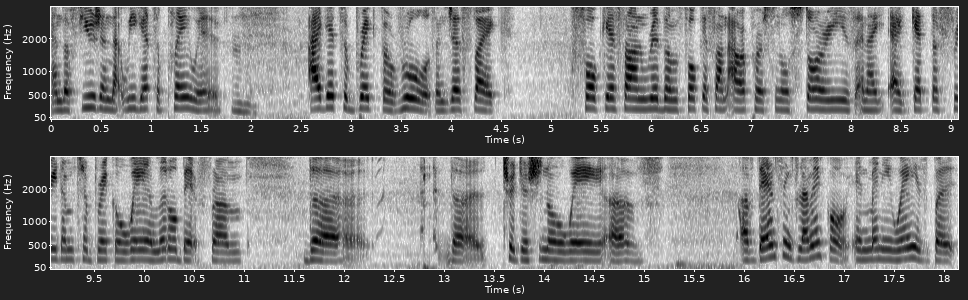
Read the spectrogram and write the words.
and the fusion that we get to play with, mm-hmm. I get to break the rules and just like focus on rhythm, focus on our personal stories, and I, I get the freedom to break away a little bit from the the traditional way of of dancing flamenco in many ways, but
